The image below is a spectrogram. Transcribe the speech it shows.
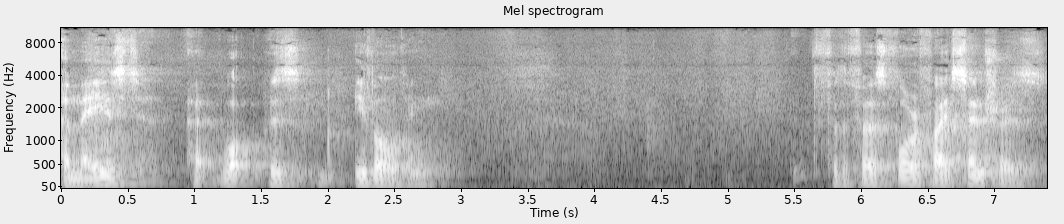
amazed at what was evolving. For the first four or five centuries,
